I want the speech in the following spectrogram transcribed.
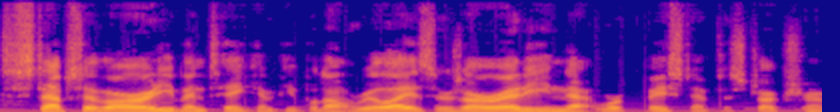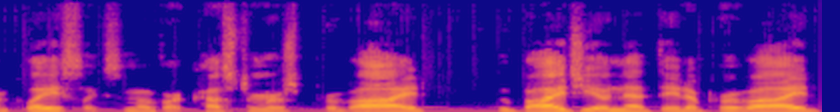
steps have already been taken. People don't realize there's already network based infrastructure in place, like some of our customers provide, who buy GEODNET data, provide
